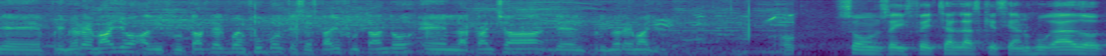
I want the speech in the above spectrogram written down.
de Primero de Mayo a disfrutar del buen fútbol que se está disfrutando en la cancha del Primero de Mayo. Son seis fechas las que se han jugado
